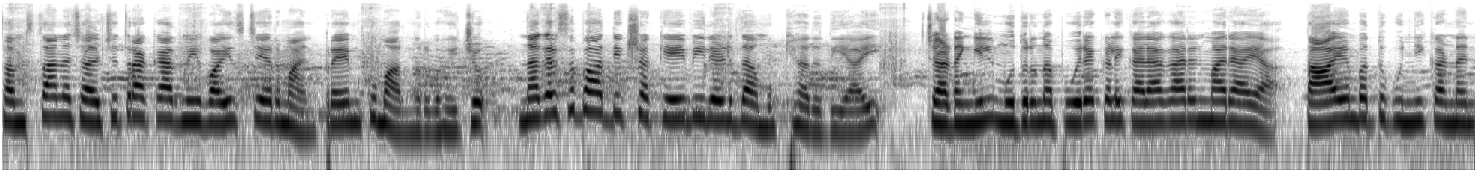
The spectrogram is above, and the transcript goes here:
സംസ്ഥാന ചലച്ചിത്ര അക്കാദമി വൈസ് ചെയർമാൻ പ്രേംകുമാർ നിർവഹിച്ചു. നഗരസഭാ അധ്യക്ഷ കെ വി ലളിത മുഖ്യാതിഥിയായി. ചടങ്ങിൽ മുതിർന്ന പൂരക്കളി കലാകാരന്മാരായ തായമ്പത്ത് കുഞ്ഞിക്കണ്ണൻ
